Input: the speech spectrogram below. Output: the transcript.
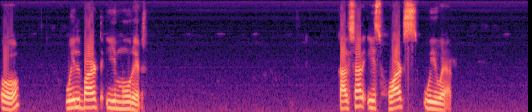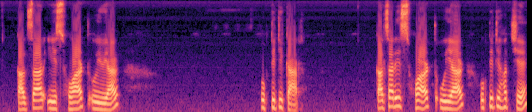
ও উইলবার্ট ই মুরের। Culture is what's we were. Culture is what we were. উক্তিটি কার? Culture is what we are উক্তিটি হচ্ছে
